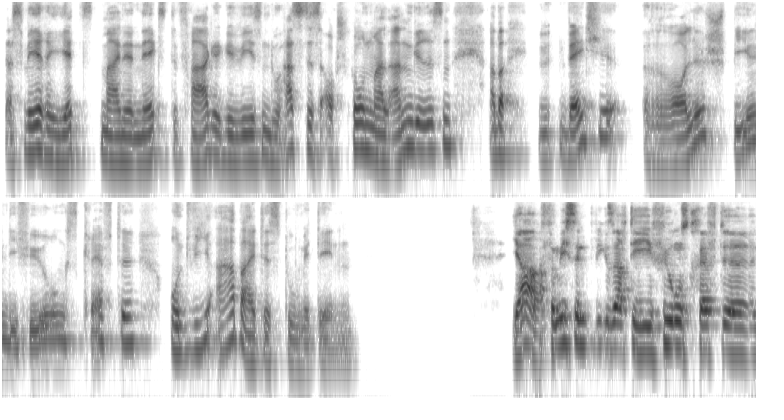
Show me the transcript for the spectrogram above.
Das wäre jetzt meine nächste Frage gewesen. Du hast es auch schon mal angerissen, aber welche Rolle spielen die Führungskräfte und wie arbeitest du mit denen? Ja, für mich sind, wie gesagt, die Führungskräfte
